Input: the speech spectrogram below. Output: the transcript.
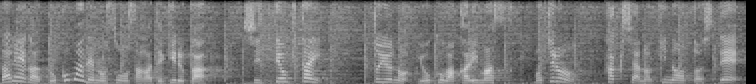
誰がどこまでの操作ができるか知っておきたい。というのよくわかります。もちろん各社の機能として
